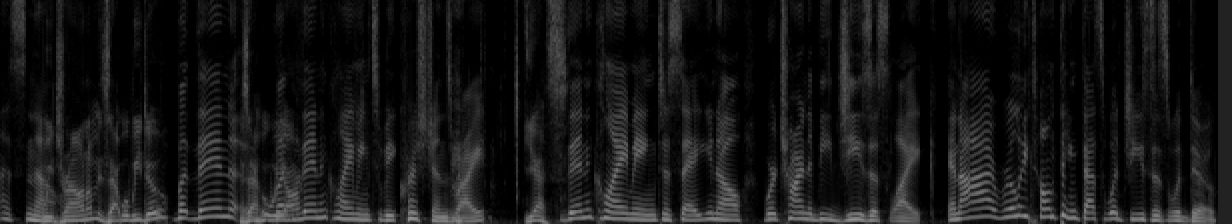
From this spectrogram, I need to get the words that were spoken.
That's no. We drown them. Is that what we do? But then, Is that who we but are? then claiming to be Christians, right? Yes. then claiming to say, you know, we're trying to be Jesus like. And I really don't think that's what Jesus would do.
